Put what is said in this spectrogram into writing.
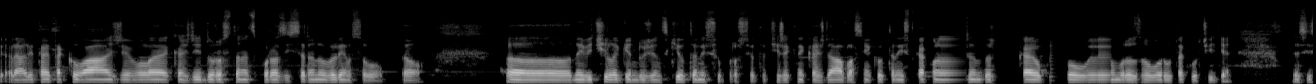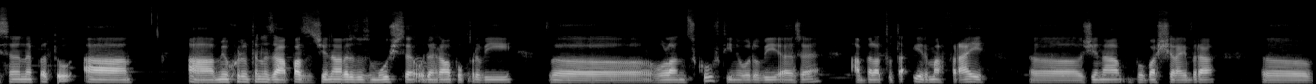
realita je taková, že, vole, každý dorostenec porazí Serenu Williamsovou, jo. Uh, největší legendu ženského tenisu, prostě to ti řekne každá vlastně jako tenistka, jako jsem to říká v rozhovoru, tak určitě jestli se nepletu. A, a mimochodem tenhle zápas žena versus muž se odehrál poprvé v Holandsku v té novodobé éře a byla to ta Irma Frey, eh, žena Boba Schreibera, eh,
